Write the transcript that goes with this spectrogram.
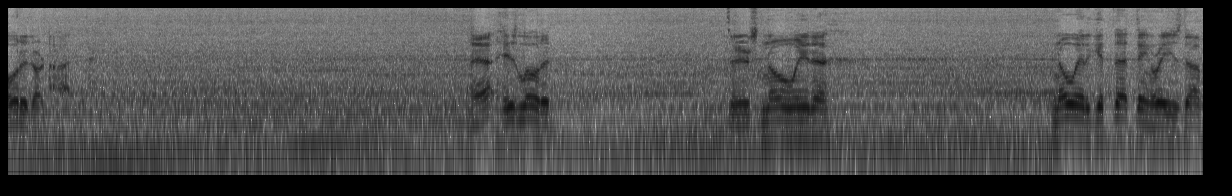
Loaded or not. Yeah, he's loaded. There's no way to no way to get that thing raised up.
